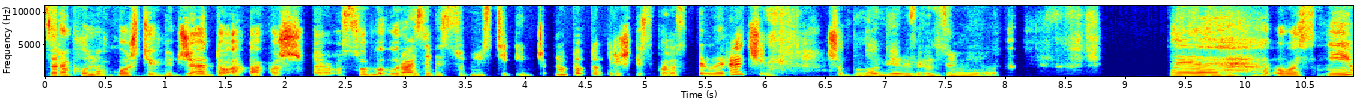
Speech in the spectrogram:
за рахунок коштів бюджету, а також е, особи у разі відсутності інших. Ну тобто трішки скоростили речі, щоб було більш зрозуміло. Е, ось і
